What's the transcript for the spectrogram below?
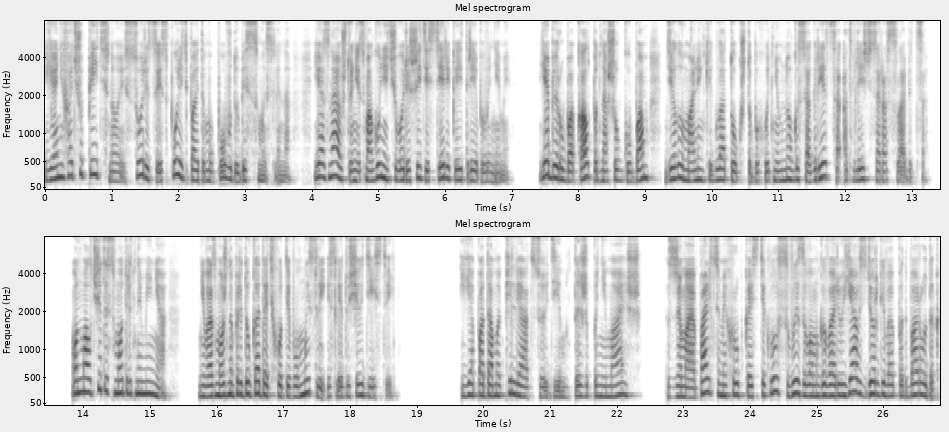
Я не хочу пить, но и ссориться, и спорить по этому поводу бессмысленно. Я знаю, что не смогу ничего решить истерикой и требованиями. Я беру бокал, подношу к губам, делаю маленький глоток, чтобы хоть немного согреться, отвлечься, расслабиться. Он молчит и смотрит на меня. Невозможно предугадать ход его мыслей и следующих действий. «Я подам апелляцию, Дим, ты же понимаешь?» Сжимая пальцами хрупкое стекло, с вызовом говорю я, вздергивая подбородок.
